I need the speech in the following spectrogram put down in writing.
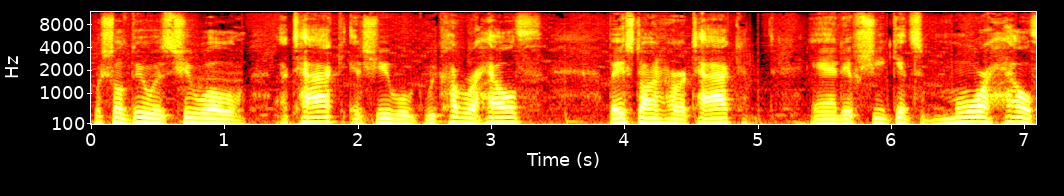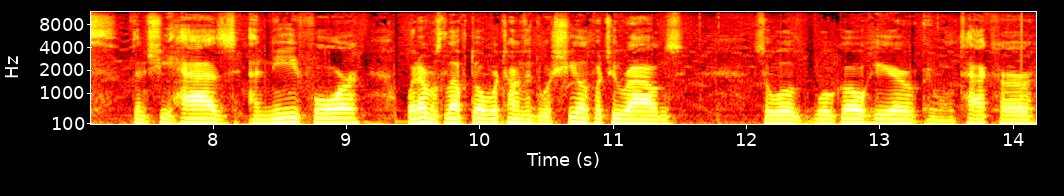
What she'll do is she will attack and she will recover health based on her attack. And if she gets more health than she has a need for, whatever's left over turns into a shield for two rounds. So we'll, we'll go here and we'll attack her.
